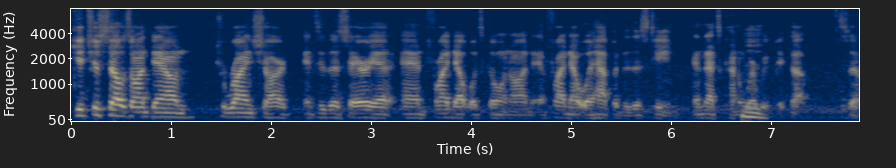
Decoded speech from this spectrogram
get yourselves on down to Rhineshard into this area and find out what's going on and find out what happened to this team. And that's kind of where mm. we pick up. So,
